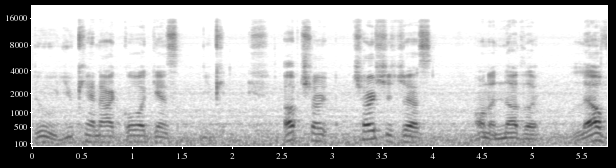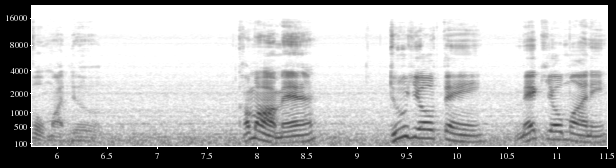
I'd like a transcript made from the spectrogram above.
Dude, you cannot go against... You can, Upchurch, church is just on another level, my dude. Come on, man. Do your thing. Make your money.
